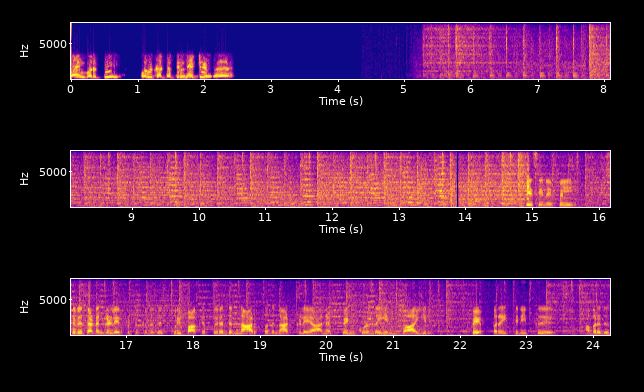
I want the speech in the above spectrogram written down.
பயன்படுத்தி ஒரு கட்டத்தில் நேற்று பேசி இணைப்பில் சிறு தடங்கள் ஏற்பட்டிருக்கின்றது. குறிப்பாக பிறந்த நாற்பது நாட்களே ஆன பெண் குழந்தையின் வாயில் பேப்பரை திணித்து அவரது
